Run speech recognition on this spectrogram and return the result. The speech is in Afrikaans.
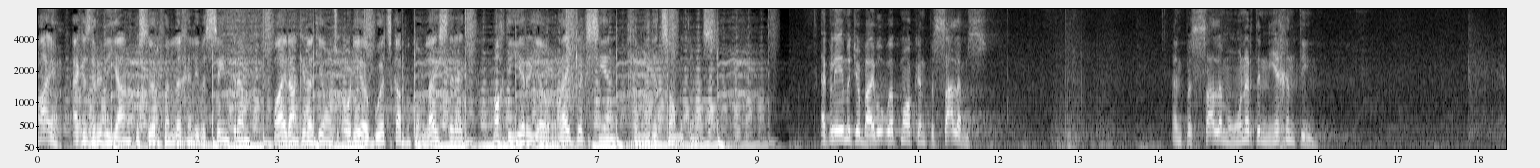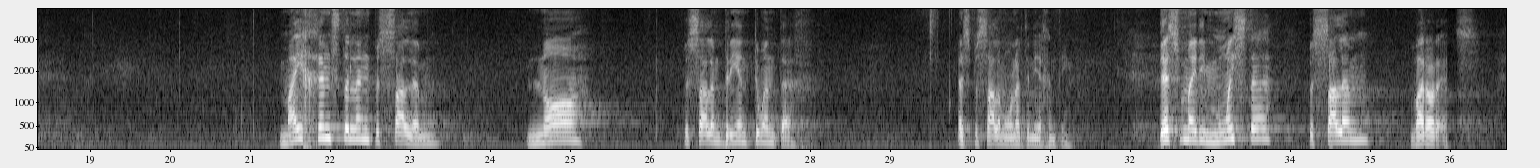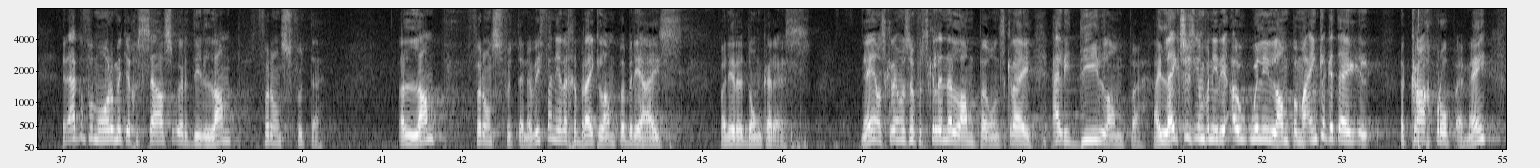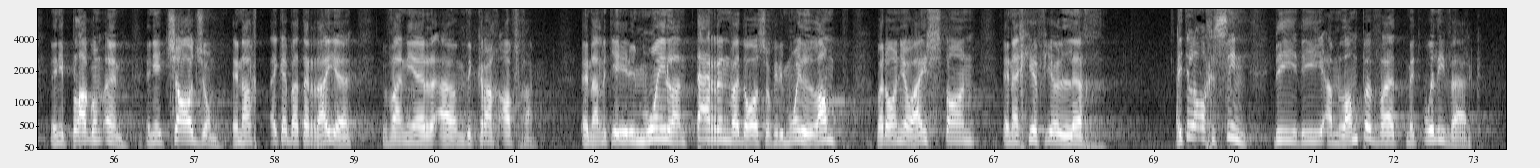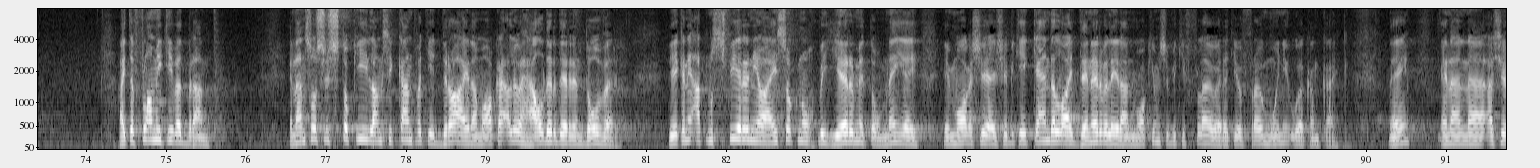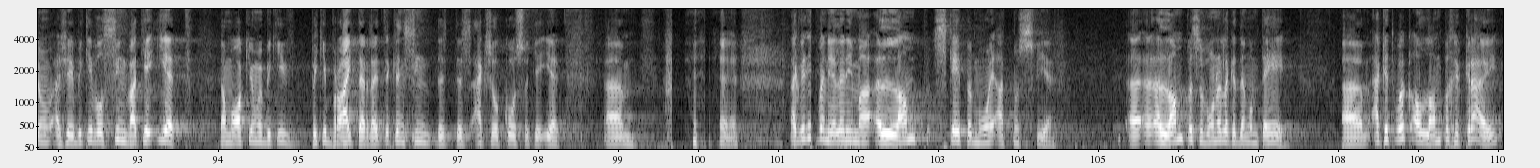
Hi, ek is Rudy Jang, pastoor van Lig en Liewe Sentrum. Baie dankie dat jy ons audio boodskappe kom luister het. Mag die Here jou ryklik seën. Geniet dit saam met ons. Ek wil hê jy moet jou Bybel oopmaak in Psalms. In Psalm 119. My gunsteling Psalm na Psalm 23 is Psalm 119. Dis vir my die mooiste Psalm wat daar is. En ek wil vanmôre met jou gesels oor die lamp vir ons voete. 'n Lamp vir ons voete. Nou wie van julle gebruik lampe by die huis wanneer dit donker is? Nee, ons kry ons so verskillende lampe. Ons kry LED lampe. Hy lyk soos een van hierdie ou olielampe, maar eintlik het hy 'n kragprop in, hè? En jy plug hom in en jy charge hom en dan kyk hy batterye wanneer ehm um, die krag afgaan. En dan het jy hierdie mooi lantern wat daar is of hierdie mooi lamp wat daar in jou huis staan en hy gee vir jou lig. Het julle al gesien die die ehm um, lampe wat met olie werk? Hy het 'n vlammetjie wat brand. En dan so 'n stokkie langs die kant wat jy draai en dan maak hy al hoe helderder en dowwer. Jy kan die atmosfeer in jou huis ook nog beheer met hom, né? Nee, jy jy maak as jy as jy 'n bietjie candlelight dinner wil hê dan maak jy hom so 'n bietjie flou dat jou vrou mooi nie oë kan kyk. Né? Nee? En dan uh, as jy as jy 'n bietjie wil sien wat jy eet, dan maak jy hom 'n bietjie bietjie brighter. Laat ek kan sien dis dis actual kos wat jy eet. Ehm um, Ek weet nie van julle nie, maar 'n lamp skep 'n mooi atmosfeer. 'n 'n lamp is 'n wonderlike ding om te hê. Ehm um, ek het ook al lampe gekry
